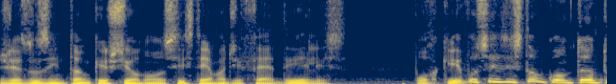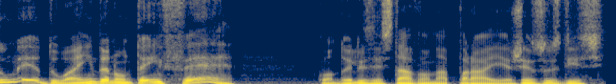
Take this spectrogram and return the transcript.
Jesus então questionou o sistema de fé deles. Por que vocês estão com tanto medo? Ainda não têm fé? Quando eles estavam na praia, Jesus disse:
